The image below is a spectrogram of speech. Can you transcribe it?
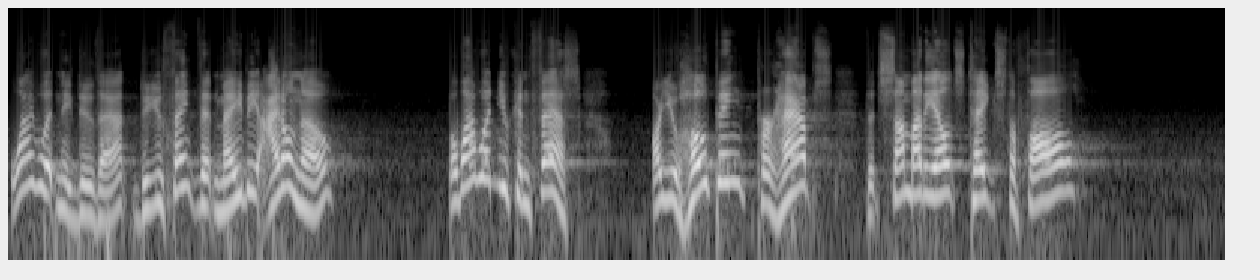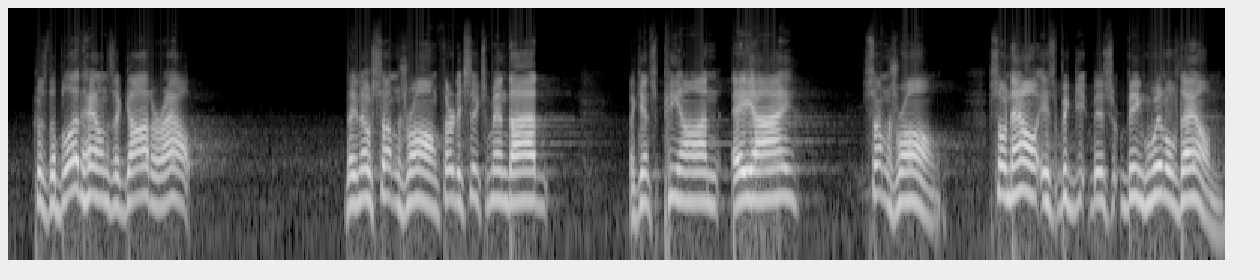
Why wouldn't he do that? Do you think that maybe, I don't know, but why wouldn't you confess? Are you hoping perhaps that somebody else takes the fall? Because the bloodhounds of God are out. They know something's wrong. 36 men died against Peon Ai. Something's wrong. So now it's, be- it's being whittled down.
